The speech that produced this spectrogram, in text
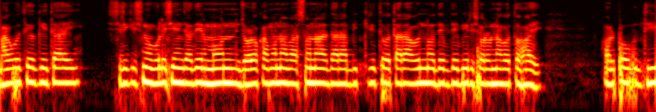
ভাগবতীয় গীতায় শ্রীকৃষ্ণ বলেছেন, যাদের মন জড় কামনা বাসনার দ্বারা বিকৃত, তারা অন্য দেবদেবীর শরণাগত হয়। অল্প বুদ্ধি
